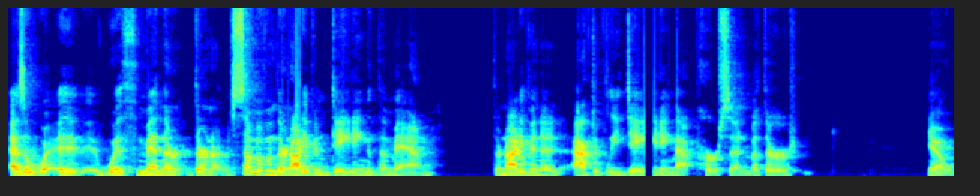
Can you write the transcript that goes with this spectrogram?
as a way with men. They're they're not, some of them they're not even dating the man. They're not even actively dating that person, but they're you know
